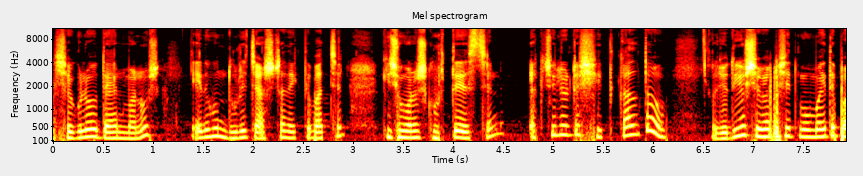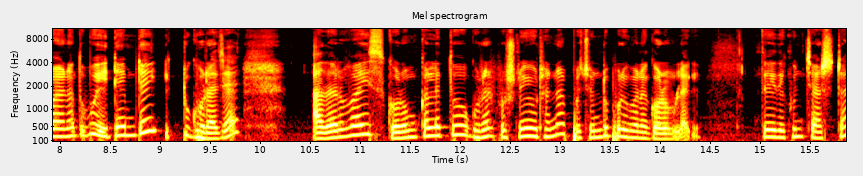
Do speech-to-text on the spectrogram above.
সেগুলোও দেন মানুষ। এই দেখুন দূরে চার্চটা দেখতে পাচ্ছেন। কিছু মানুষ ঘুরতে এসছেন। অ্যাকচুয়ালি ওটা শীতকাল তো, যদিও সেভাবে শীত মুম্বাইতে পড়ে না তবু এই টাইমটাই একটু ঘোরা যায়। আদারওয়াইজ গরমকালে তো ঘোরার প্রশ্নই ওঠে না, প্রচণ্ড পরিমাণে গরম লাগে। তো এই দেখুন চার্চটা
